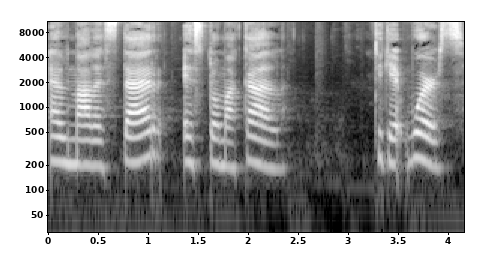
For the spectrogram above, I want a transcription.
El malestar estomacal. To get worse.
